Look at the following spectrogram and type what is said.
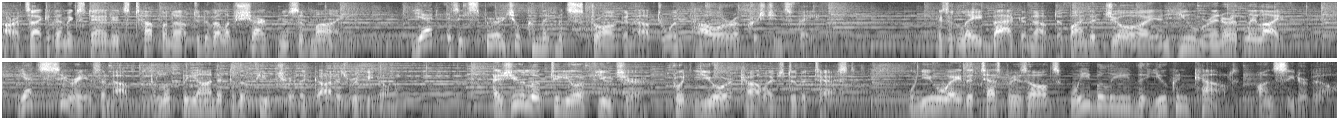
Are its academic standards tough enough to develop sharpness of mind? Yet, is its spiritual commitment strong enough to empower a Christian's faith? Is it laid back enough to find the joy and humor in earthly life, yet serious enough to look beyond it to the future that God has revealed? As you look to your future, put your college to the test. When you weigh the test results, we believe that you can count on Cedarville.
